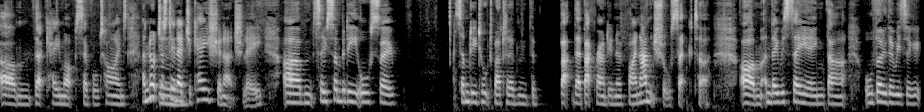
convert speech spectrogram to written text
um, that came up several times and not just in education actually. Um, so somebody also somebody talked about um, the their background in a financial sector, um, and they were saying that although there is a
